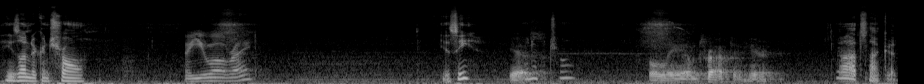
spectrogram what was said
he's under control. Are you alright? Is he? Yes, Under control? only I'm trapped in here. Oh, that's not good.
